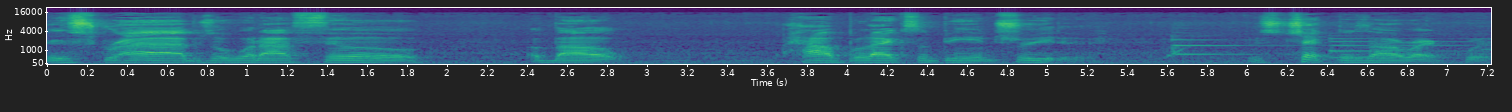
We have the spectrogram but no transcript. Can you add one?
describes what I feel about how blacks are being treated. Let's check this out right quick.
